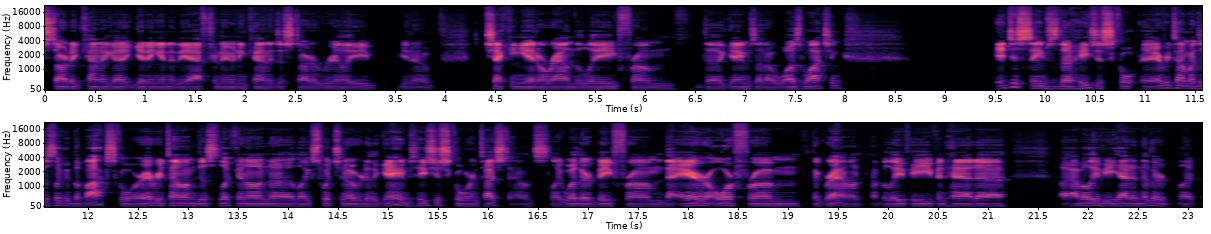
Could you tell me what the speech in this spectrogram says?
started kind of getting into the afternoon and kind of just started really, you know, checking in around the league from the games that I was watching, it just seems as though he's just score every time I just look at the box score. Every time I'm just looking on uh, like switching over to the games, he's just scoring touchdowns, like whether it be from the air or from the ground. I believe he even had a, I believe he had another like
